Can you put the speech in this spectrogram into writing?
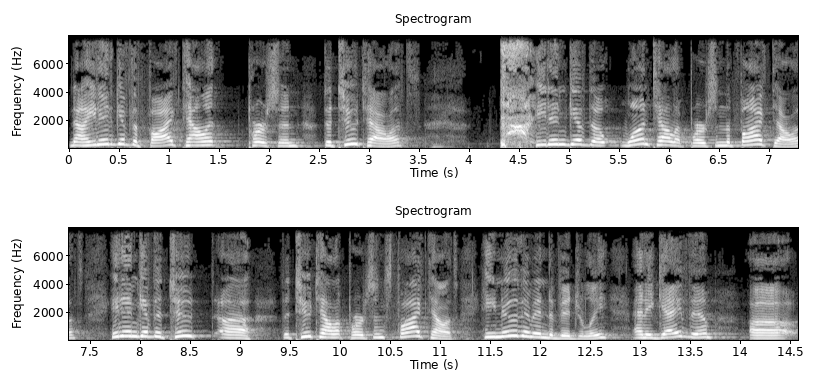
Now, he didn't give the five talent person the two talents. he didn't give the one talent person the five talents. He didn't give the two uh, the two talent persons five talents. He knew them individually, and he gave them uh,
